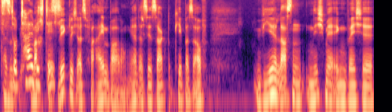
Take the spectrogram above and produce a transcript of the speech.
das also ist total macht wichtig. Das wirklich als Vereinbarung, ja, dass ihr sagt, okay, pass auf, wir lassen nicht mehr irgendwelche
